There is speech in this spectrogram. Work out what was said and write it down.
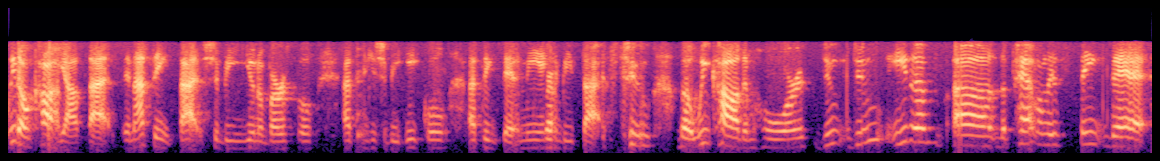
We don't call y'all thoughts, and I think thoughts should be universal. I think it should be equal. I think that men can be thoughts too, but we call them whores. Do do either of uh, the panelists think that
